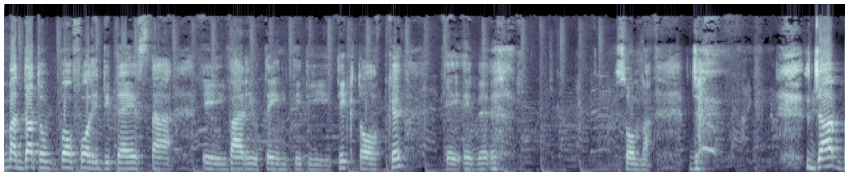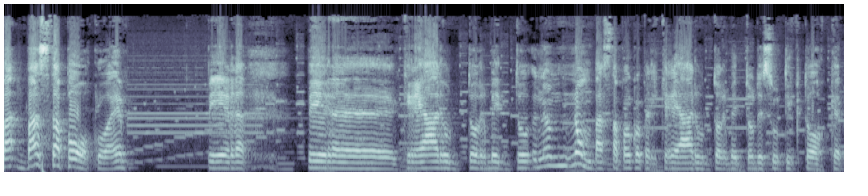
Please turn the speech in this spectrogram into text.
mandato un po' fuori di testa i vari utenti di TikTok che eh, insomma già, già ba- basta poco eh, per, per eh, creare un tormento. Non, non basta poco per creare un tormentone su TikTok.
